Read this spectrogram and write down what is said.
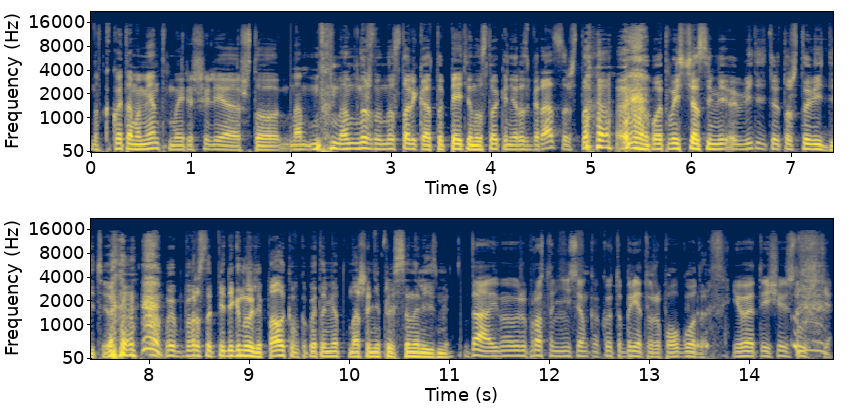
Но в какой-то момент мы решили, что нам, нам нужно настолько отупеть и настолько не разбираться, что вот вы сейчас видите то, что видите. Мы просто перегнули палку в какой-то момент в нашем непрофессионализме. Да, и мы уже просто несем какой-то бред уже полгода, и вы это еще и слушаете.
